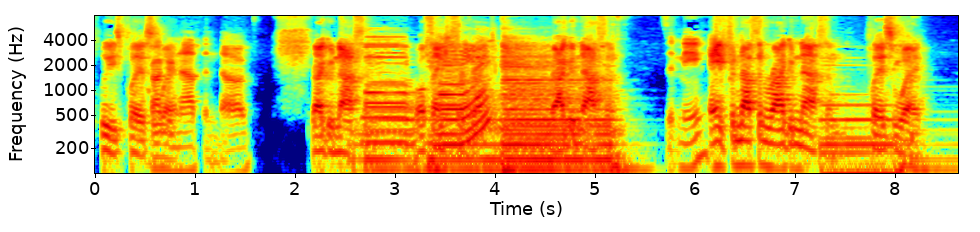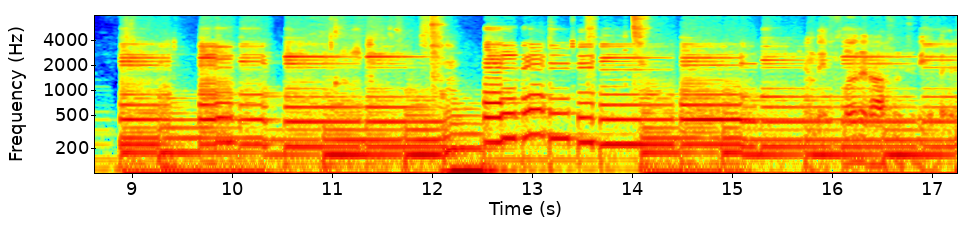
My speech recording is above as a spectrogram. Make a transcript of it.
please play us Roger away. nothing, dog. Ragunathan. Well, thank you for granting. Ragunathan. Is it me? Ain't for nothing, Ragunathan. Play us away. And they floated off into the abyss.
